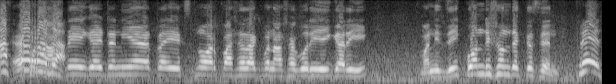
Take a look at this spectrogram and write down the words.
রাস্তার রাজা। আপনি এই গাড়িটা নিয়ে একটা এক্স নোয়ার পাশে রাখবেন আশা করি এই গাড়ি মানে যেই কন্ডিশন দেখতেছেন ফ্রেশ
